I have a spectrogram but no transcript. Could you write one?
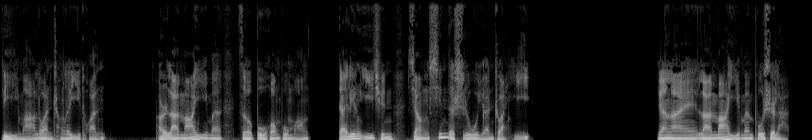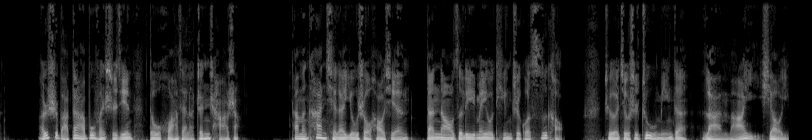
立马乱成了一团，而懒蚂蚁们则不慌不忙，带领蚁群向新的食物源转移。原来懒蚂蚁们不是懒，而是把大部分时间都花在了侦查上。它们看起来游手好闲，但脑子里没有停止过思考，这就是著名的懒蚂蚁效应。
